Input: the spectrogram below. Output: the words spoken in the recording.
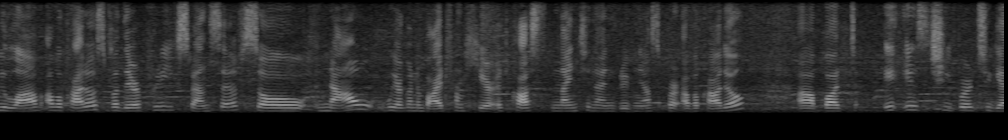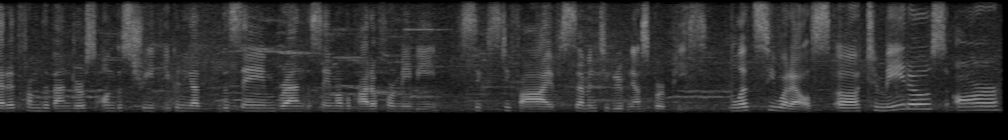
We love avocados, but they're pretty expensive. So now we are going to buy it from here. It costs 99 hryvnias per avocado, uh, but it is cheaper to get it from the vendors on the street. You can get the same brand, the same avocado for maybe 65, 70 hryvnias per piece. Let's see what else. Uh, tomatoes are,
